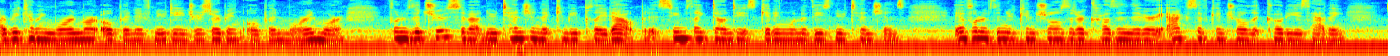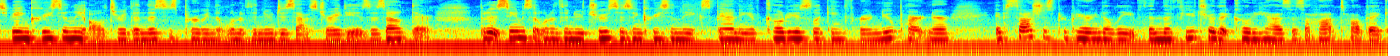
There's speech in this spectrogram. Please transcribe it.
are becoming more and more open if new dangers are being opened more and more if one of the truths about new tension that can be played out, but it seems like Dante is getting one of these new tensions. If one of the new controls that are causing the very acts of control that Cody is having to be increasingly altered, then this is proving that one of the new disaster ideas is out there. But it seems that one of the new truths is increasingly expanding. If Cody is looking for a new partner, if Sasha is preparing to leave, then the future that Cody has is a hot topic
